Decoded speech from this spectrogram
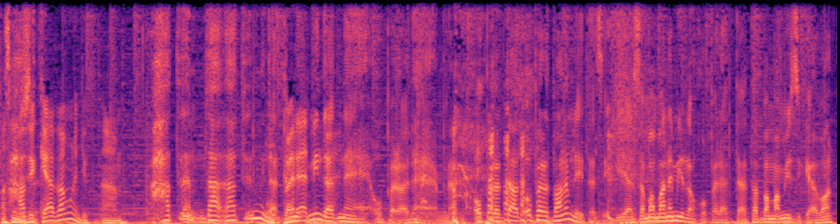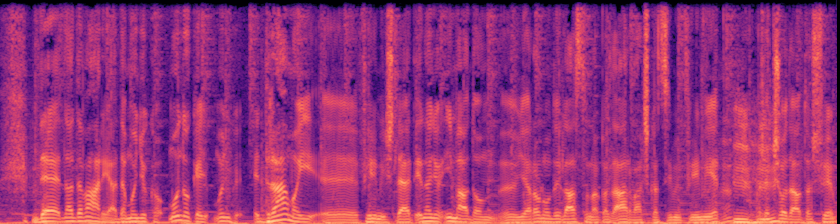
Az hát, musicalben mondjuk? Nem. Hát nem, de hát mindent, Operett? mindent, ne, opera, nem, nem. Operett, tehát operett már nem létezik ilyen, szóval már nem írnak operettet, tehát már, már musical van. De, na, de várjál, de mondjuk, mondok egy, mondjuk egy drámai ö, film is lehet, én nagyon imádom ugye Ronaldi Lászlónak az Árvácska című filmjét, uh-huh. az egy csodálatos film,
